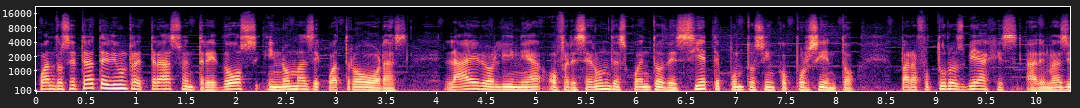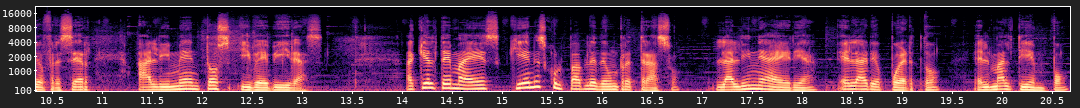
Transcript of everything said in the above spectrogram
Cuando se trate de un retraso entre dos y no más de cuatro horas, la aerolínea ofrecerá un descuento de 7.5% para futuros viajes, además de ofrecer alimentos y bebidas. Aquí el tema es quién es culpable de un retraso, la línea aérea, el aeropuerto, el mal tiempo,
